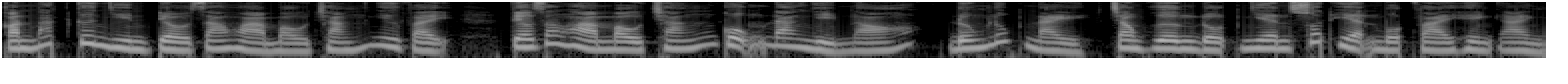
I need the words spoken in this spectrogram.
Con mắt cứ nhìn tiểu gia Hòa màu trắng như vậy. Tiểu Giao Hòa màu trắng cũng đang nhìn nó. Đúng lúc này, trong gương đột nhiên xuất hiện một vài hình ảnh.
